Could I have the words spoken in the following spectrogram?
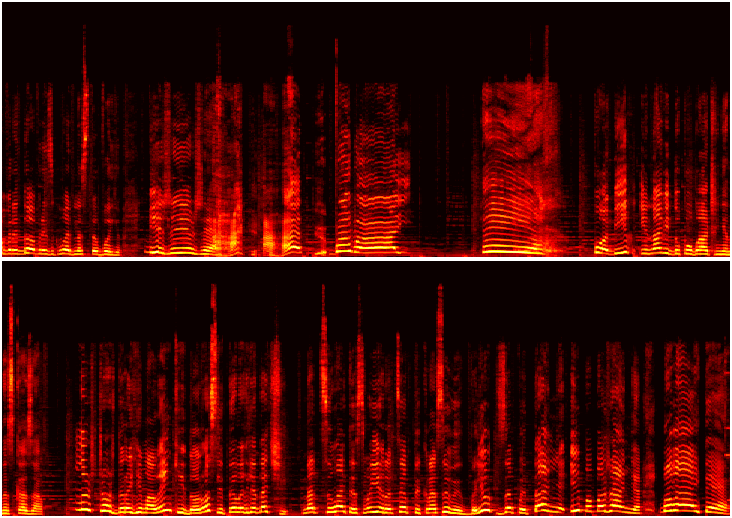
добре, добре, згодна з тобою. Біжи вже. Ага, ага, бувай! Ех, побіг і навіть до побачення не сказав. Ну що ж, дорогі маленькі і дорослі телеглядачі, надсилайте свої рецепти красивих блюд, запитання і побажання. Бувайте!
